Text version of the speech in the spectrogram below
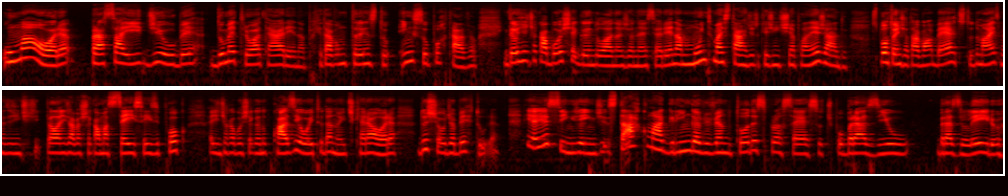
uma hora para sair de Uber do metrô até a arena, porque tava um trânsito insuportável. Então a gente acabou chegando lá na Janesse Arena muito mais tarde do que a gente tinha planejado. Os portões já estavam abertos e tudo mais, mas a gente planejava chegar umas seis, seis e pouco. A gente acabou chegando quase oito da noite, que era a hora do show de abertura. E aí assim, gente, estar com uma gringa vivendo todo esse processo, tipo Brasil brasileiro,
